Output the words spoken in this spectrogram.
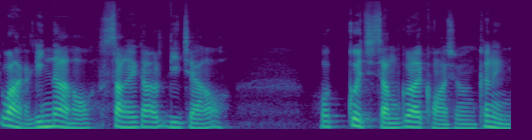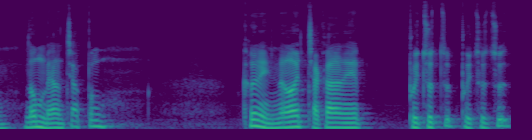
我那个囡仔吼送去到你家吼。我过一阵过来看时，可能拢毋晓食饭，可能拢食甲安尼肥卒卒、肥卒卒，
